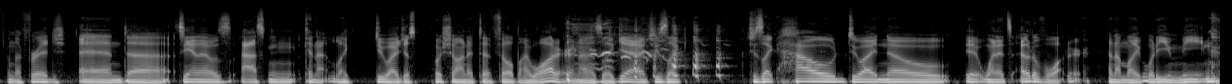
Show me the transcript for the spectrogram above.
from the fridge. And uh, Sienna was asking, "Can I like do I just push on it to fill up my water?" And I was like, "Yeah." And she's like. She's like, how do I know it when it's out of water? And I'm like, what do you mean?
